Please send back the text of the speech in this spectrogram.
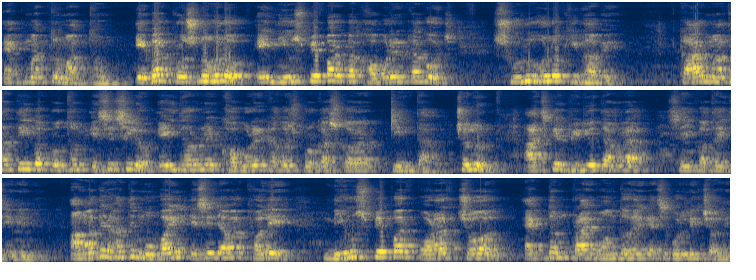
একমাত্র মাধ্যম। এবার প্রশ্ন হলো, এই নিউজ পেপার বা খবরের কাগজ শুরু হলো কীভাবে? কার মাথাতেই বা প্রথম এসেছিল এই ধরনের খবরের কাগজ প্রকাশ করার চিন্তা? চলুন, আজকের ভিডিওতে আমরা সেই কথাই জেনে নিই। আমাদের হাতে মোবাইল এসে যাওয়ার ফলে নিউজ পেপার পড়ার চল একদম প্রায় বন্ধ হয়ে গেছে বললেই চলে।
